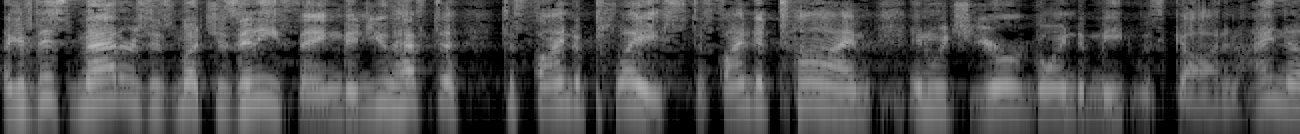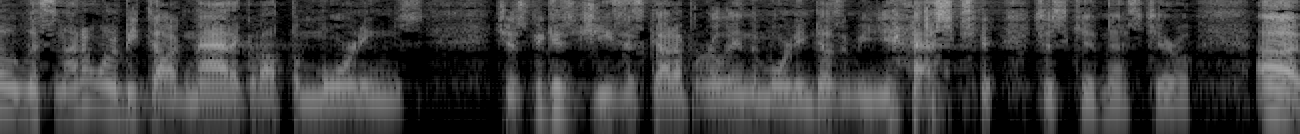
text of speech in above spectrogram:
Like, if this matters as much as anything, then you have to, to find a place, to find a time in which you're going to meet with God. And I know, listen, I don't want to be dogmatic about the mornings. Just because Jesus got up early in the morning doesn't mean you have to. Just kidding, that's terrible. Uh,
